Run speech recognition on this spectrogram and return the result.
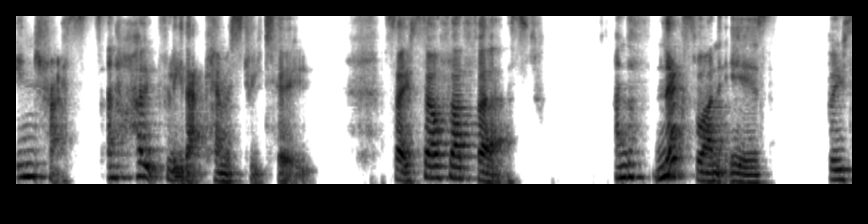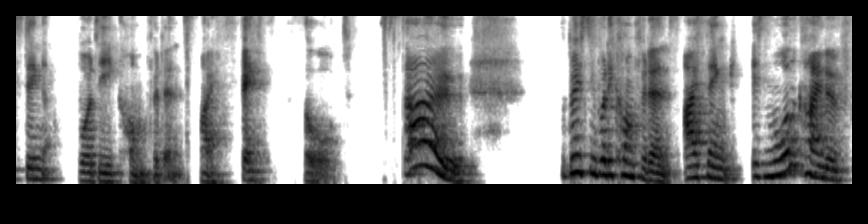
interests, and hopefully that chemistry too. So self love first. And the next one is boosting body confidence, my fifth thought. So, boosting body confidence, I think, is more the kind of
